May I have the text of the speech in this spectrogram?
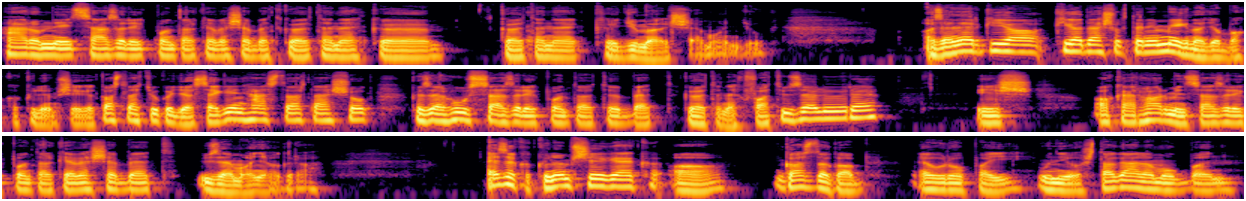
3-4 százalék ponttal kevesebbet költenek, költenek gyümölcsre mondjuk. Az energia kiadások terén még nagyobbak a különbségek. Azt látjuk, hogy a szegény háztartások közel 20% ponttal többet költenek fatüzelőre, és akár 30% ponttal kevesebbet üzemanyagra. Ezek a különbségek a gazdagabb Európai Uniós tagállamokban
